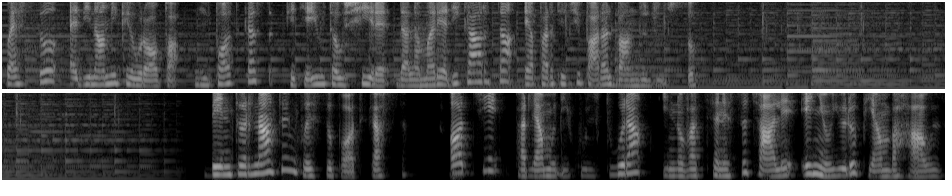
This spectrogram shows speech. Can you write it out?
Questo è Dinamica Europa, un podcast che ti aiuta a uscire dalla marea di carta e a partecipare al bando giusto. Bentornato in questo podcast. Oggi parliamo di cultura, innovazione sociale e New European Bauhaus,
